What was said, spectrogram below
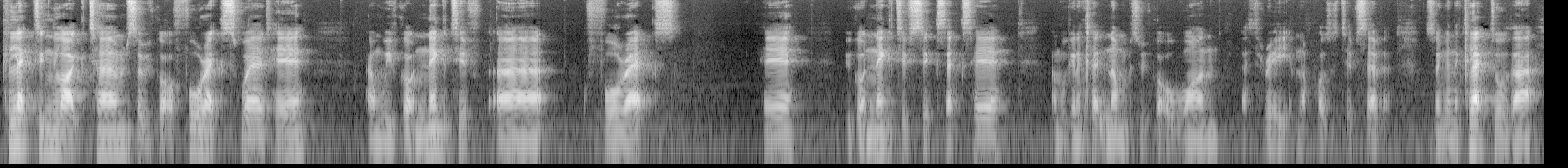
Collecting like terms, so we've got a 4x squared here, and we've got negative uh, 4x here, we've got negative 6x here, and we're going to collect numbers. We've got a 1, a 3, and a positive 7. So I'm going to collect all that,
